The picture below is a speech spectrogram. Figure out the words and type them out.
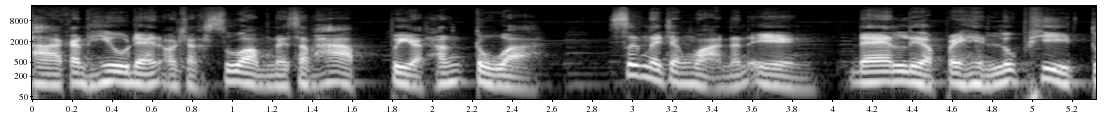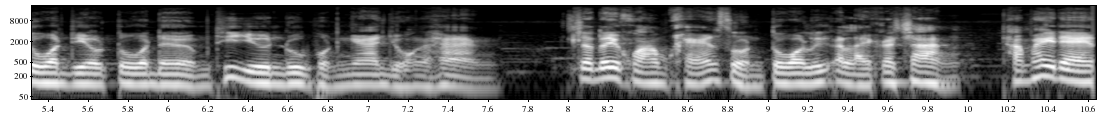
พากันหิ้วแดนออกจากส้วมในสภาพเปียกทั้งตัว ซึ่งในจังหวะนั้นเอง แดนเหลือบไปเห็นลูกพี่ตัวเดียวตัวเดิมที่ยืนดูผลงานอยู่ห่างๆจะได้ความแค้นส่วนตัวหรืออะไรก็ช่างทำให้แดน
